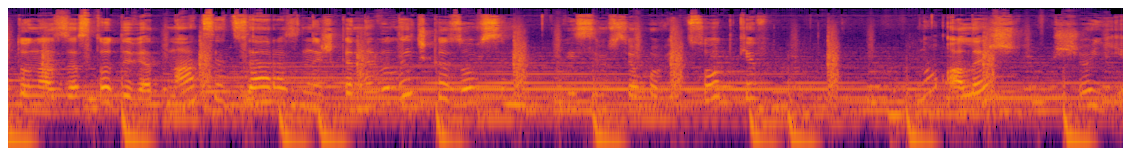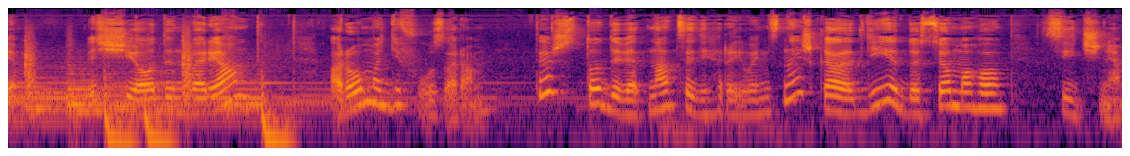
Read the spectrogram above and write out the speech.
Тут у нас за 119 зараз знижка невеличка, зовсім 8 всього відсотків. Ну, але ж що є. Ще один варіант арома дифузора. Теж 119 гривень. Знижка діє до 7 січня.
